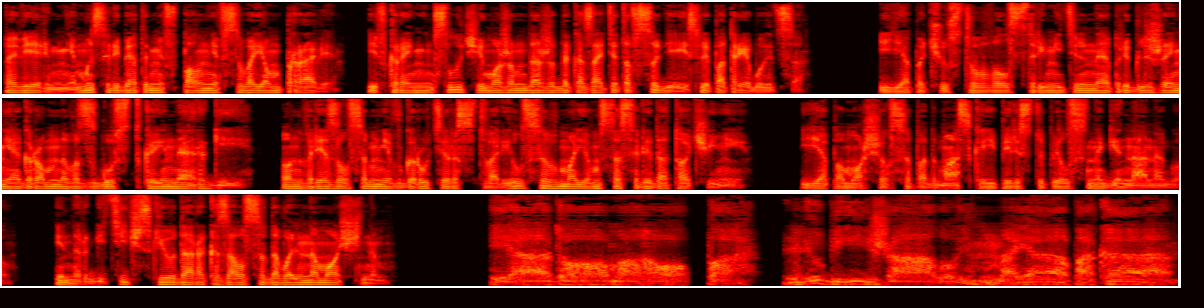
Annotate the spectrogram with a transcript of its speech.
«Поверь мне, мы с ребятами вполне в своем праве, и в крайнем случае можем даже доказать это в суде, если потребуется». И я почувствовал стремительное приближение огромного сгустка энергии. Он врезался мне в грудь и растворился в моем сосредоточении. Я поморщился под маской и переступил с ноги на ногу. Энергетический удар оказался довольно мощным. «Я дома, опа, люби и жалуй, моя пока...»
